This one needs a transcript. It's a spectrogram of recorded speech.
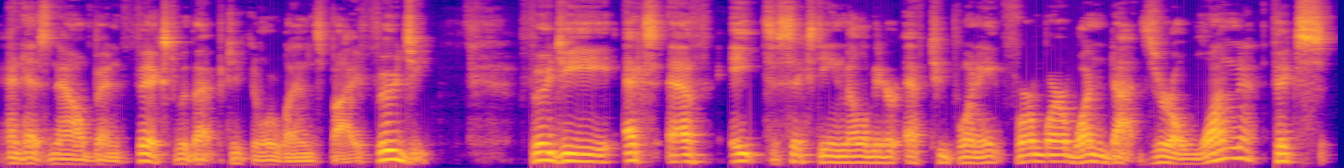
and has now been fixed with that particular lens by Fuji. Fuji XF 8 to 16 millimeter f2.8 firmware 1.01 fix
